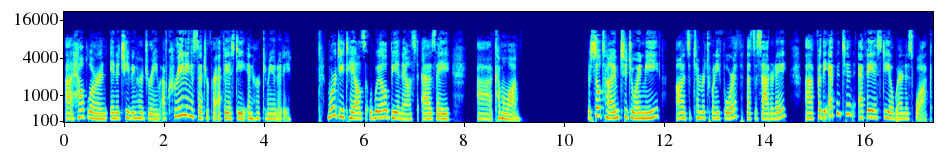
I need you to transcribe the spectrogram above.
uh, help Lauren in achieving her dream of creating a center for FASD in her community. More details will be announced as they uh, come along. There's still time to join me on September 24th. That's a Saturday uh, for the Edmonton FASD Awareness Walk.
